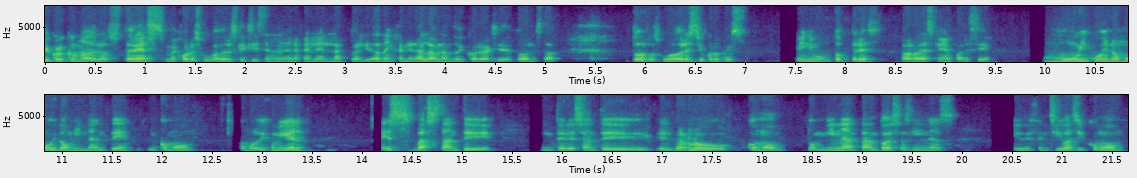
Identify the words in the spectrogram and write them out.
yo creo que uno de los tres mejores jugadores que existen en la NFL en la actualidad, en general, hablando de corebacks y de todo el staff. Todos los jugadores, yo creo que es mínimo un top 3. La verdad es que me parece muy bueno, muy dominante. Y como, como lo dijo Miguel, es bastante interesante el verlo cómo domina tanto a esas líneas eh, defensivas y cómo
